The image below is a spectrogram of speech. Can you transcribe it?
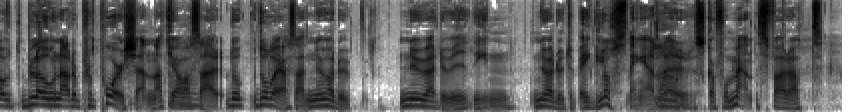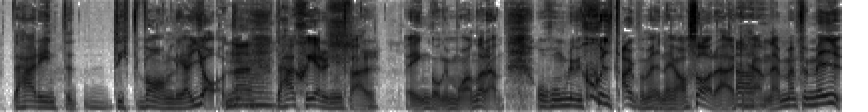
out, blown out of proportion. Att jag var så här, då, då var jag så här, nu har du, nu är du i din, nu har du typ ägglossning eller ska få mens för att det här är inte ditt vanliga jag. Nej. Det här sker ungefär en gång i månaden. Och hon blev skitarg på mig när jag sa det här till henne. Men för mig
